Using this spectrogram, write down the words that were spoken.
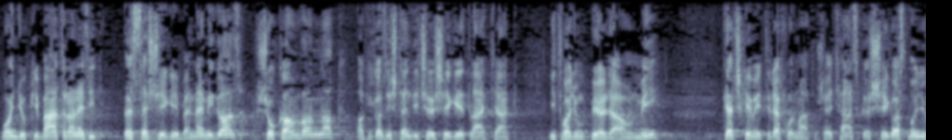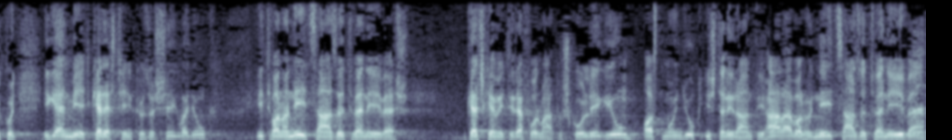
Mondjuk ki bátran, ez így összességében nem igaz, sokan vannak, akik az Isten dicsőségét látják, Itt vagyunk például mi, Kecskeméti Református Egyházközség, azt mondjuk, hogy igen, mi egy keresztény közösség vagyunk, itt van a 450 éves Kecskeméti Református Kollégium, azt mondjuk Isten iránti hálával, hogy 450 éve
